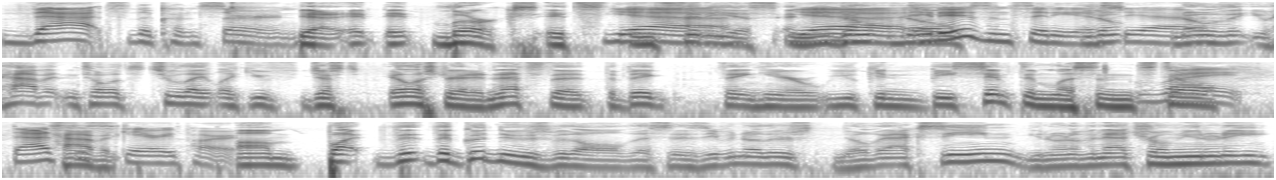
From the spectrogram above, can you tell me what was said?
that's the concern yeah, it, it lurks. It's yeah insidious. And yeah you don't know it is insidious you don't yeah know that you have it until it's too late, like you've just illustrated. And that's the the big thing here. You can be symptomless and still right that's the it. scary part Um, but the the good news with all of this is, even though there's no vaccine, you don't have a natural immunity,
